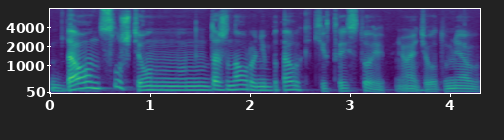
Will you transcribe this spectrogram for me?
да, он, слушайте, он даже на уровне бытовых каких-то историй, понимаете. Вот у меня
